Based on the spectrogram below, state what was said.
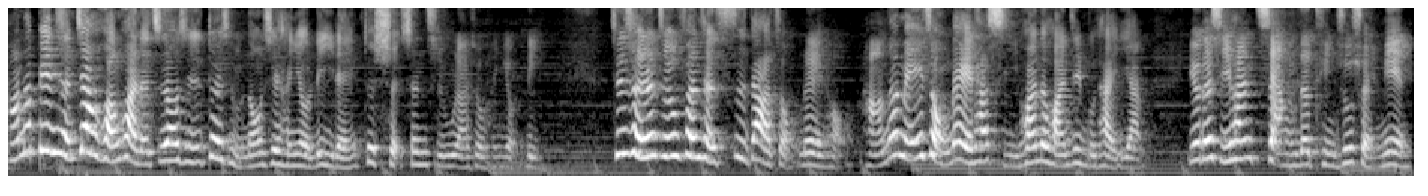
好，那变成这样缓缓的之后，其实对什么东西很有利嘞？对水生植物来说很有利。其实水生植物分成四大种类吼，好，那每一种类它喜欢的环境不太一样，有的喜欢长得挺出水面，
